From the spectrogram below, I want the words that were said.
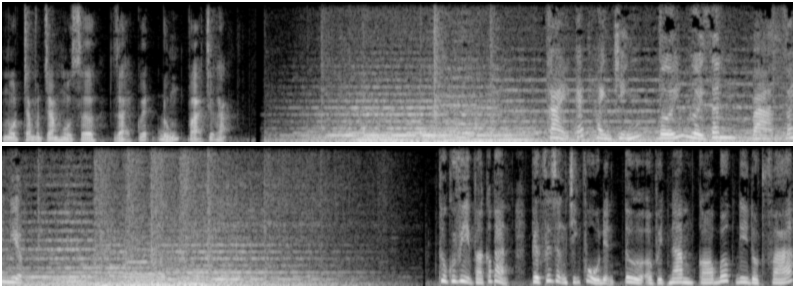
100% hồ sơ giải quyết đúng và trước hạn. Cải cách hành chính với người dân và doanh nghiệp. Thưa quý vị và các bạn, việc xây dựng chính phủ điện tử ở Việt Nam có bước đi đột phá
